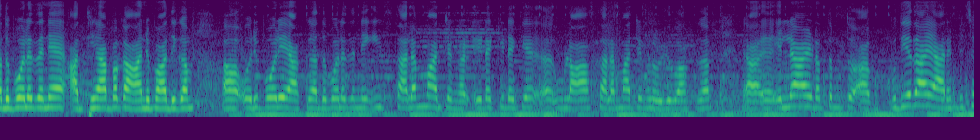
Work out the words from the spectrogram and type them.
അതുപോലെ തന്നെ അധ്യാപക ആനുപാതികം ഒരുപോലെയാക്കുക. അതുപോലെ തന്നെ ഈ സ്ഥലം മാറ്റങ്ങൾ ഇടയ്ക്കിടയ്ക്ക് ഉള്ള ആ സ്ഥലം മാറ്റങ്ങൾ ഒഴിവാക്കുക. എല്ലായിടത്തും പുതിയതായി ആരംഭിച്ച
